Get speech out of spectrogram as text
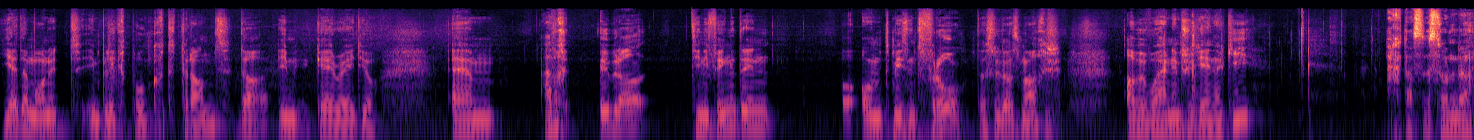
jeden Monat im Blickpunkt Trans, da im Gay Radio. Ähm, einfach überall deine Finger drin und wir sind froh, dass du das machst. Aber woher nimmst du die Energie? Ach, das ist so eine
